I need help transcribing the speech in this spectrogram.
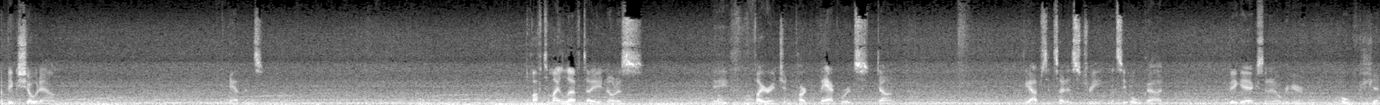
a big showdown happens. Off to my left, I notice a fire engine parked backwards down the opposite side of the street. Let's see. Oh God. Big accident over here. Oh shit,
